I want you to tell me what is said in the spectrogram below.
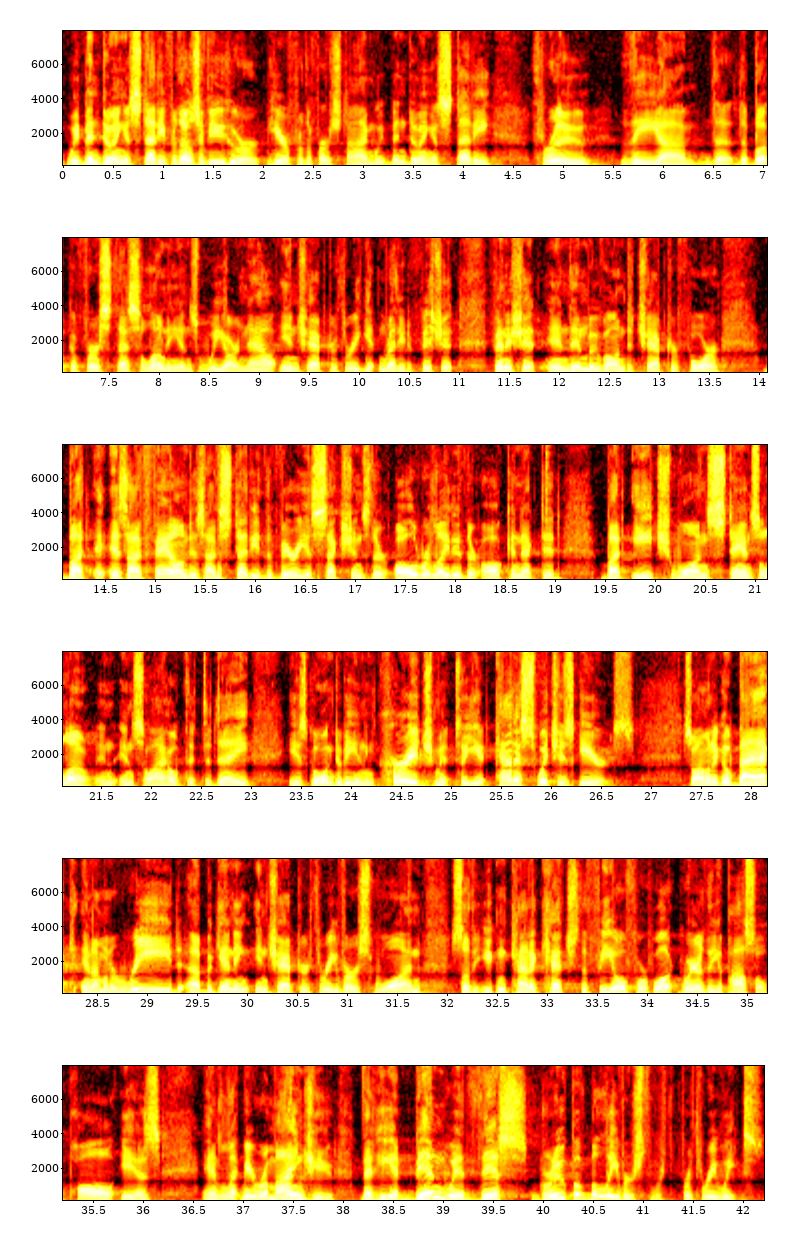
we've been doing a study. For those of you who are here for the first time, we've been doing a study through the, um, the, the book of 1 Thessalonians. We are now in chapter 3, getting ready to fish it, finish it, and then move on to chapter 4. But as I've found, as I've studied the various sections, they're all related, they're all connected, but each one stands alone. And, and so I hope that today is going to be an encouragement to you. It kind of switches gears. So I'm going to go back and I'm going to read uh, beginning in chapter 3, verse 1, so that you can kind of catch the feel for what, where the Apostle Paul is. And let me remind you that he had been with this group of believers for, for three weeks.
